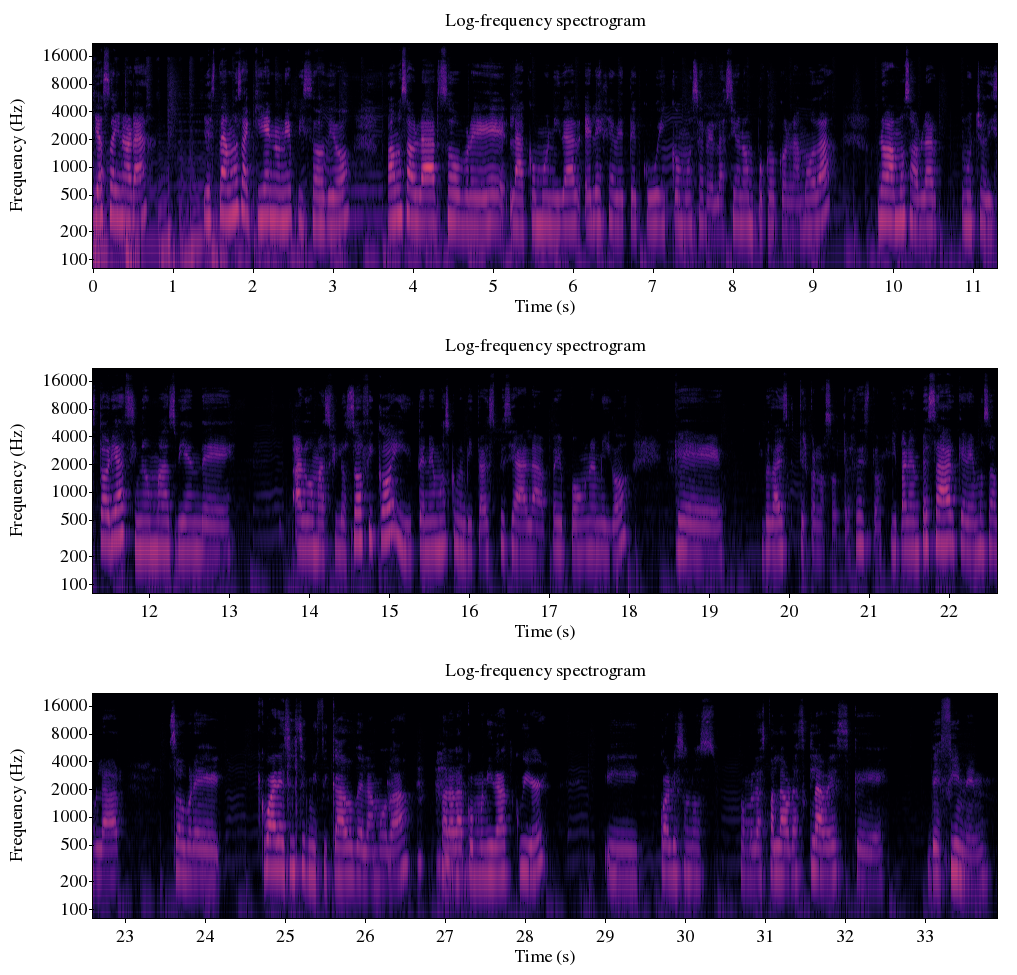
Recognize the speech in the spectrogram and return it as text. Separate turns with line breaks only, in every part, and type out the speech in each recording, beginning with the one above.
Yo soy Nora. Estamos aquí en un episodio. Vamos a hablar sobre la comunidad LGBTQ y cómo se relaciona un poco con la moda. No vamos a hablar mucho de historia, sino más bien de algo más filosófico y tenemos como invitado especial a Pepo, un amigo, que pues, va a discutir con nosotros esto. Y para empezar queremos hablar sobre cuál es el significado de la moda para la comunidad queer y cuáles son los, como las palabras claves que definen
